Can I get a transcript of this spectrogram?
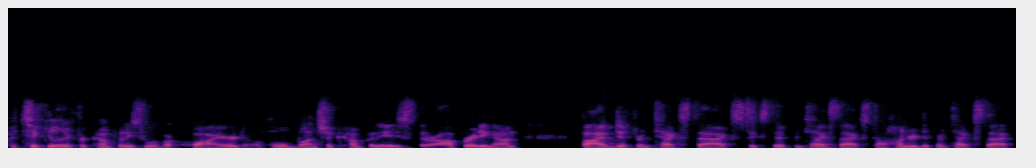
particularly for companies who have acquired a whole bunch of companies, they're operating on five different tech stacks, six different tech stacks to 100 different tech stacks.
